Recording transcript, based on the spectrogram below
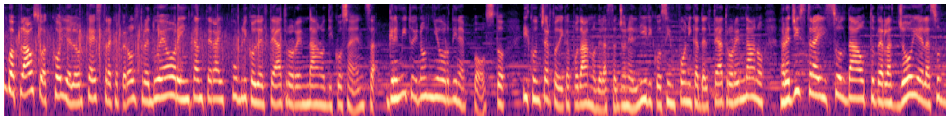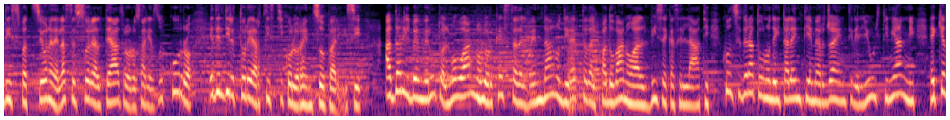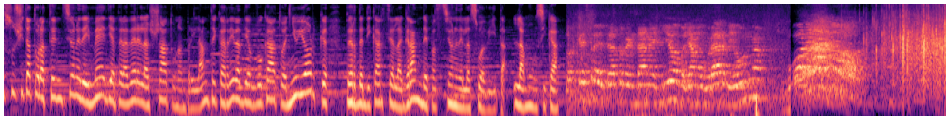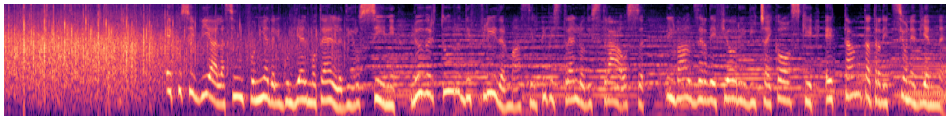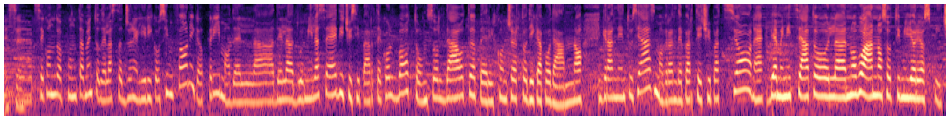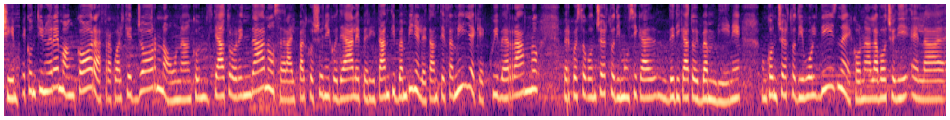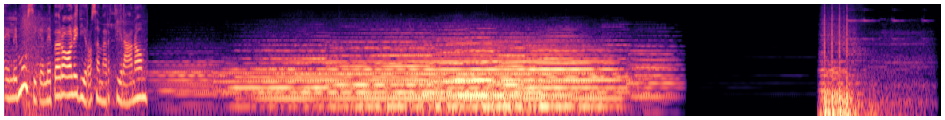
lungo applauso accoglie l'orchestra che per oltre due ore incanterà il pubblico del Teatro Rendano di Cosenza, gremito in ogni ordine e posto. Il concerto di Capodanno della stagione lirico-sinfonica del Teatro Rendano registra il sold out per la gioia e la soddisfazione dell'assessore al teatro Rosaria Zuccurro e del direttore artistico Lorenzo Parisi. A dare il benvenuto al nuovo anno l'orchestra del Rendano diretta dal padovano Alvise Casellati, considerato uno dei talenti emergenti degli ultimi anni e che ha suscitato l'attenzione dei media per avere lasciato una brillante carriera di avvocato a New York per dedicarsi alla grande passione della sua vita, la musica. L'orchestra del Teatro Rendano ed io vogliamo augurarvi un buon anno! E così via la sinfonia del Guglielmo Tell di Rossini, l'Ouverture di Fliedermass, il pipistrello di Strauss, il valzer dei fiori di Tchaikovsky e tanta tradizione viennese. Secondo appuntamento della stagione lirico-sinfonica, primo del, del 2016, si parte col botto, un sold out per il concerto di Capodanno. Grande entusiasmo, grande partecipazione, abbiamo iniziato il nuovo anno sotto i migliori auspici e continueremo ancora fra qualche giorno un, con il Teatro Rendano sarà il palcoscenico ideale per i tanti bambini e le tante famiglie che qui verranno per questo concerto di musica dedicato ai bambini, un concerto di Walt Disney con la voce di, e, la, e le musiche e le parole di Rosa Martirano.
